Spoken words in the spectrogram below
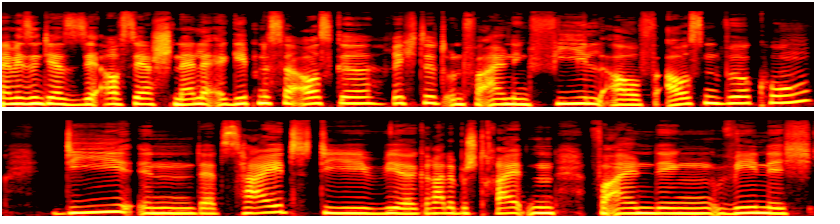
Ja, wir sind ja sehr, auf sehr schnelle Ergebnisse ausgerichtet und vor allen Dingen viel auf Außenwirkung, die in der Zeit, die wir gerade bestreiten, vor allen Dingen wenig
